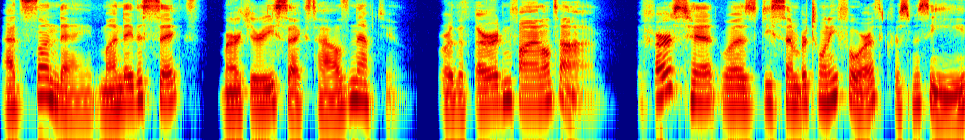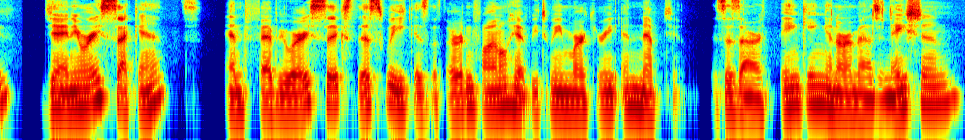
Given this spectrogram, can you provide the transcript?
That's Sunday, Monday the 6th, Mercury sextiles Neptune for the third and final time. The first hit was December 24th, Christmas Eve. January 2nd and February 6th this week is the third and final hit between Mercury and Neptune. This is our thinking and our imagination.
